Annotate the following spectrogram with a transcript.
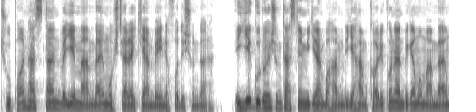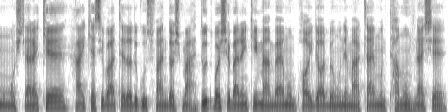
چوپان هستن و یه منبع مشترکی هم بین خودشون دارن. یه گروهشون تصمیم می‌گیرن با همدیگه همکاری کنن بگن ما منبعمون مشترکه. هر کسی باید تعداد گوسفنداش محدود باشه برای اینکه این منبعمون پایدار بمونه مرتعمون تموم نشه.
